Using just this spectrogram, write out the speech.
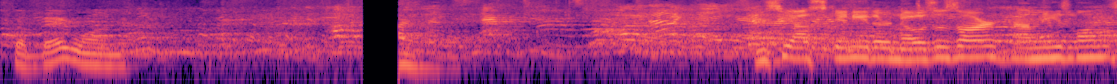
It's a big one. See how skinny their noses are on these ones?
